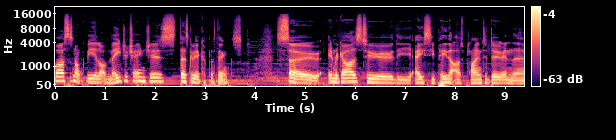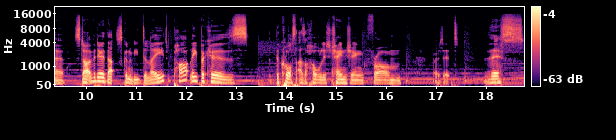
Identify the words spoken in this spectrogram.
whilst there's not going to be a lot of major changes, there's going to be a couple of things. So in regards to the ACP that I was planning to do in the start video, that's going to be delayed partly because the course as a whole is changing from is it? This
